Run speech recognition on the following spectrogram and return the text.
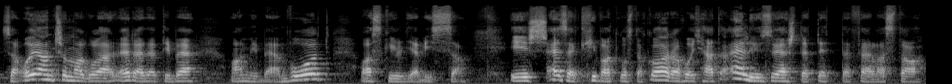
Szóval olyan csomagolás eredetibe, amiben volt, azt küldje vissza. És ezek hivatkoztak arra, hogy hát előző este tette fel azt a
